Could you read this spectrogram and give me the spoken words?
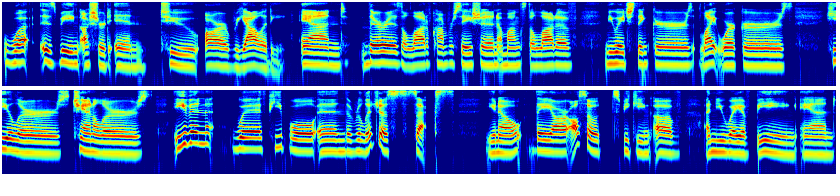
what is being ushered in to our reality. And there is a lot of conversation amongst a lot of New Age thinkers, light workers, healers, channelers, even with people in the religious sects. You know, they are also speaking of a new way of being and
